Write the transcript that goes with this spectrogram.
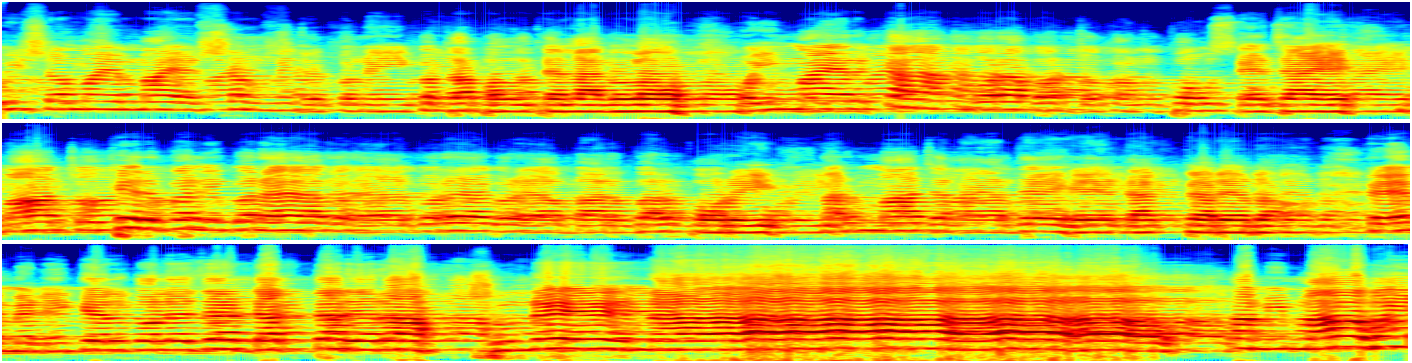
ওই সময় মায়ের সামনে যখন এই কথা বলতে লাগল, ওই মায়ের কান বরাবর যখন পৌঁছে যায়, মা চোখের পানি করে বারবার পরে আর মা জানায় দেহে ডাক্তারেরা, হে মেডিকেল কলেজের ডাক্তারেরা, শুনে না আমি মা হইয়া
